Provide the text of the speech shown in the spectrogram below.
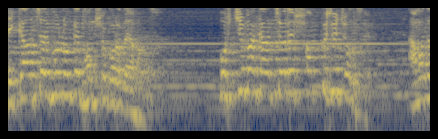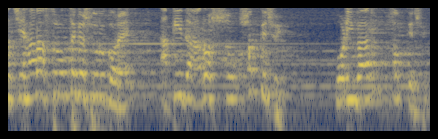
এই কালচারগুলোকে ধ্বংস করে দেওয়া হচ্ছে। পশ্চিমা কালচারে সব কিছুই চলছে। আমাদের চেহারা স্রোত থেকে শুরু করে আকিদা, আদর্শ সব কিছুই পরিবার সব কিছুই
